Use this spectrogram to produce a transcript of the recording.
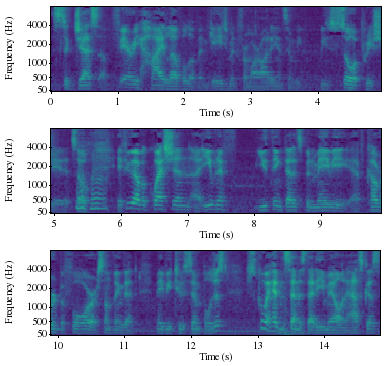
suggests a very high level of engagement from our audience, and we, we so appreciate it. So, mm-hmm. if you have a question, uh, even if you think that it's been maybe have covered before or something that may be too simple, just just go ahead and send us that email and ask us.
